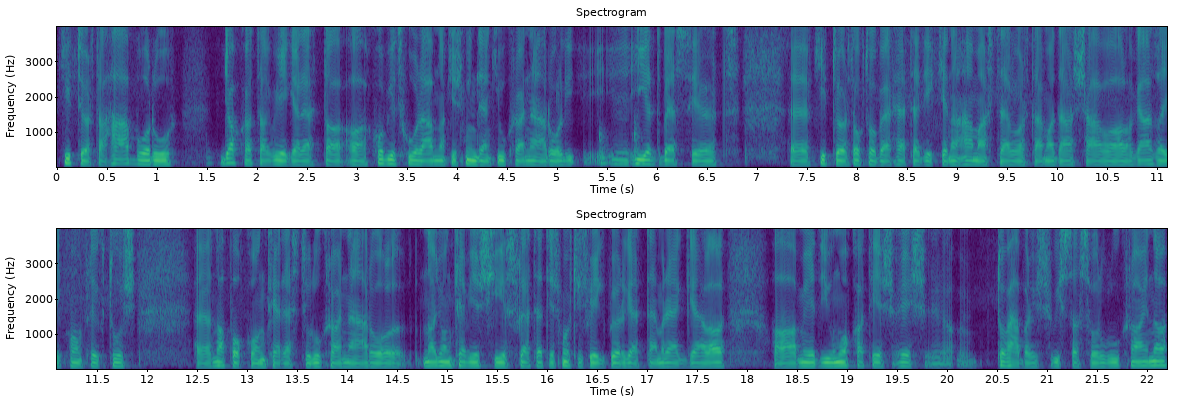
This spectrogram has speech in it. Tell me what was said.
kitört a háború, gyakorlatilag vége lett a, a Covid hullámnak, és mindenki Ukrajnáról írt, beszélt, kitört október 7-én a Hamas terrortámadásával, a gázai konfliktus, napokon keresztül Ukrajnáról nagyon kevés hír született, és most is végigbörgettem reggel a, a médiumokat, és, és továbbra is visszaszorul Ukrajna.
